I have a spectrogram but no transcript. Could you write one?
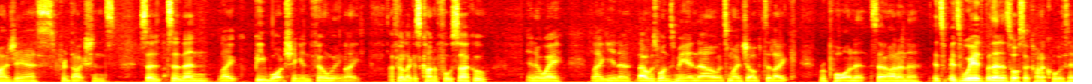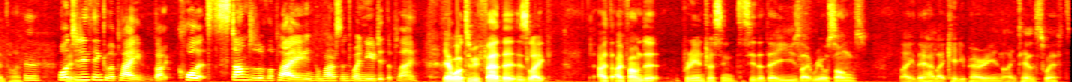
RJS Productions. So to then like be watching and filming, like I feel like it's kind of full circle, in a way. Like you know that was once me, and now it's my job to like report on it. So I don't know. It's it's weird, but then it's also kind of cool at the same time. Yeah. What Yeah. did you think of the play? Like quality standard of the play in comparison to when you did the play? Yeah, well, to be fair, there is like, I I found it pretty interesting to see that they use like real songs, like they had like Katy Perry and like Taylor Swift.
